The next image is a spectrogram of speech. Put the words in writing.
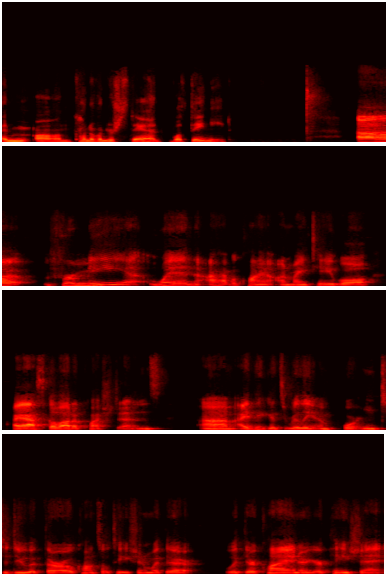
and um kind of understand what they need Uh, for me, when I have a client on my table, I ask a lot of questions. Um, I think it's really important to do a thorough consultation with their with their client or your patient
